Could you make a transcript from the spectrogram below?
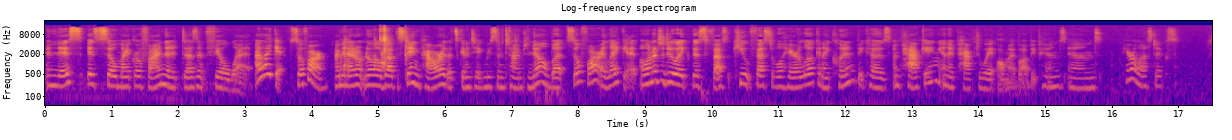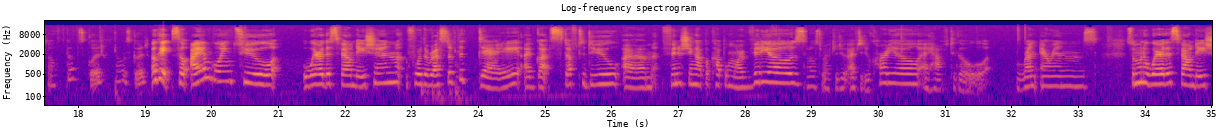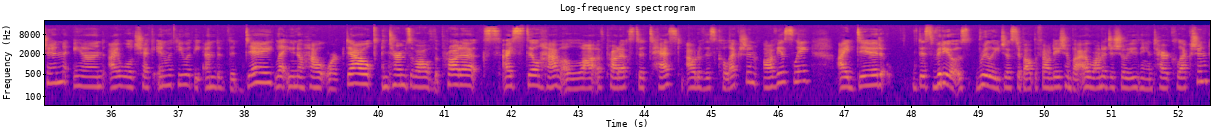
And this is so microfine that it doesn't feel wet. I like it so far. I mean, I don't know about the staying power. That's going to take me some time to know, but so far I like it. I wanted to do like this fest cute festival hair look and I couldn't because I'm packing and I packed away all my bobby pins and hair elastics. So that's good. That was good. Okay, so I am going to wear this foundation for the rest of the day. I've got stuff to do. Um, finishing up a couple more videos. What else do I have to do? I have to do cardio. I have to go run errands. So I'm going to wear this foundation and I will check in with you at the end of the day, let you know how it worked out. In terms of all of the products, I still have a lot of products to test out of this collection, obviously. I did this video is really just about the foundation, but I wanted to show you the entire collection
